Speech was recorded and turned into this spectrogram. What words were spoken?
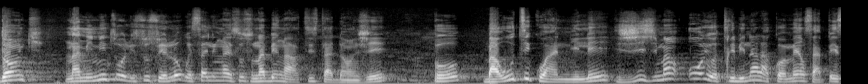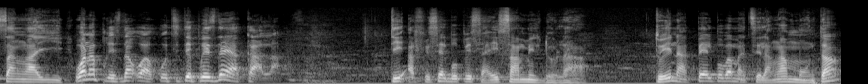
donc na minute oyo lisusu eloko esali ngai lisusu nabenga artiste a danger mpo bauti koannule jugement oyo tribunal ya commerce apesa ngai wana président oyo akoti te président ya kala. Te africel bopesa ye 100 000 dollars. Toye na appel mpo bamatela nga montant.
